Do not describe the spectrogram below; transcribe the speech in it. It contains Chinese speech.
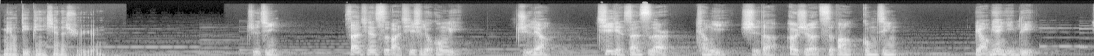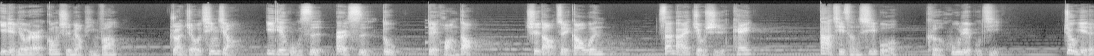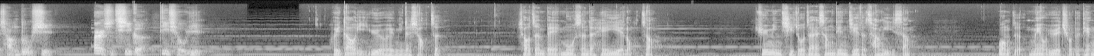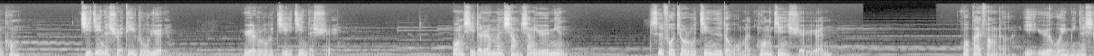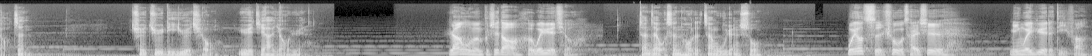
没有地平线的雪原。直径三千四百七十六公里，质量七点三四二乘以十的二十二次方公斤，表面引力一点六二公尺秒平方，转轴倾角一点五四二四度对黄道，赤道最高温三百九十 K，大气层稀薄，可忽略不计。昼夜的长度是二十七个地球日。回到以月为名的小镇，小镇被陌生的黑夜笼罩。居民骑坐在商店街的长椅上，望着没有月球的天空。极静的雪地如月，月如极静的雪。往昔的人们想象月面，是否就如今日的我们望见雪原？我拜访了以月为名的小镇，却距离月球越加遥远。然我们不知道何为月球。站在我身后的站务员说：“唯有此处才是名为月的地方。”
